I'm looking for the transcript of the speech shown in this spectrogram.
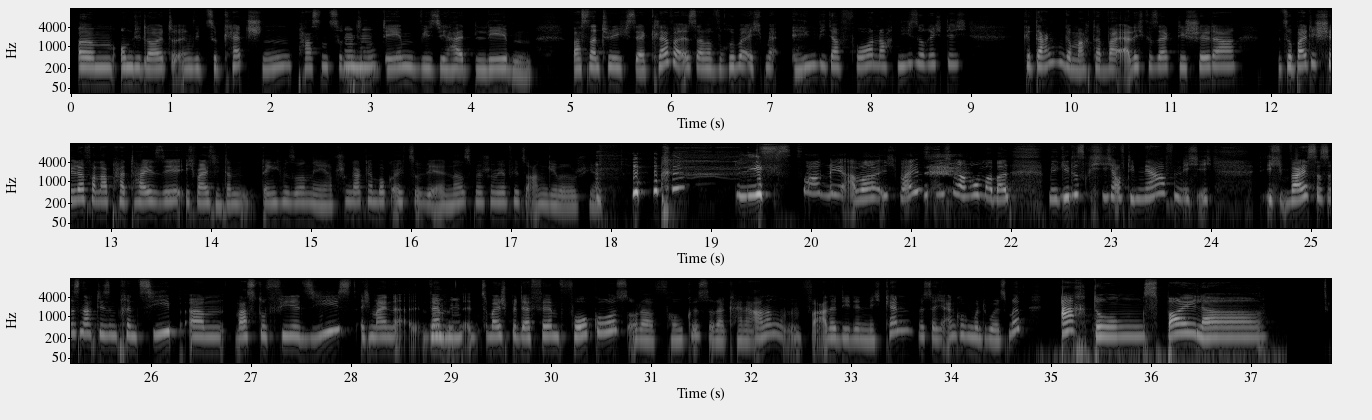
ähm, um die Leute irgendwie zu catchen, passend zu Mhm. dem, wie sie halt leben. Was natürlich sehr clever ist, aber worüber ich mir irgendwie davor noch nie so richtig Gedanken gemacht habe, war ehrlich gesagt die Schilder. Sobald ich Schilder von einer Partei sehe, ich weiß nicht, dann denke ich mir so, nee, hab schon gar keinen Bock, euch zu wählen. Ne? Ist mir schon wieder viel zu angeberisch hier. Lieb. Sorry, aber ich weiß nicht warum, aber mir geht es richtig auf die Nerven. Ich, ich, ich weiß, das ist nach diesem Prinzip, ähm, was du viel siehst. Ich meine, wenn Mhm. äh, zum Beispiel der Film Focus oder Focus oder keine Ahnung, für alle, die den nicht kennen, müsst ihr euch angucken mit Will Smith. Achtung, Spoiler!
